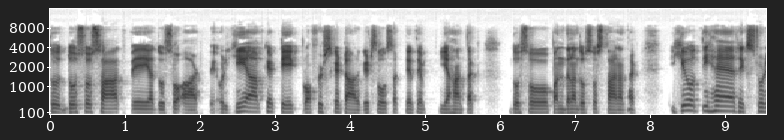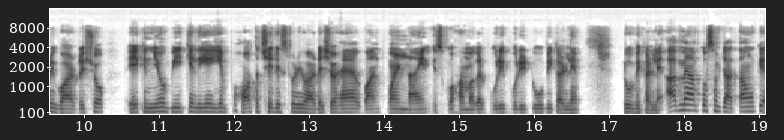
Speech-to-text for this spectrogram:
तो 207 पे या 208 पे, और ये आपके टेक प्रॉफिट्स के टारगेट्स हो सकते थे यहाँ तक 215 217 तक। ये होती है रिक्स टू रिवार्ड रेशो एक न्यू बी के लिए ये बहुत अच्छी रिस्क टू रिवार्ड रेशो है 1.9 इसको हम अगर पूरी पूरी टू भी कर लें टू भी कर लें। अब मैं आपको समझाता हूँ कि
